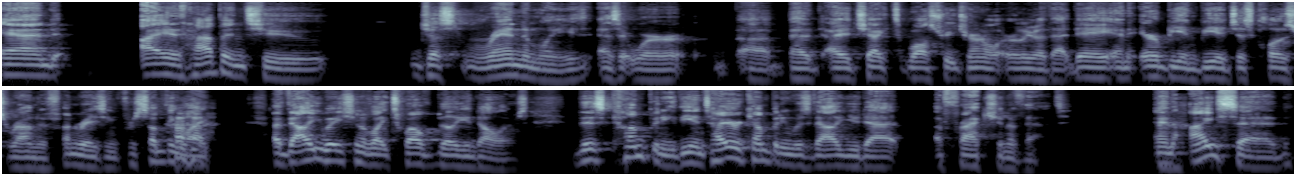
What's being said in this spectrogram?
And I had happened to just randomly, as it were, uh, had, I had checked Wall Street Journal earlier that day, and Airbnb had just closed around a round of fundraising for something like a valuation of like $12 billion. This company, the entire company was valued at a fraction of that. And I said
